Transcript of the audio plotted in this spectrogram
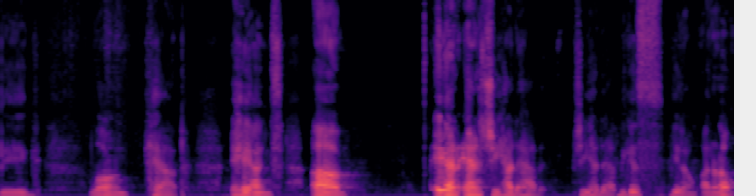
big long cap. And, um, and, and she had to have it. she had to have because, you know, I don't know.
